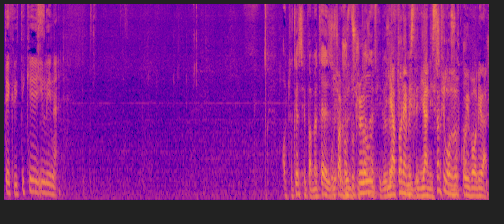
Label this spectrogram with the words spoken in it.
te kritike ili ne? U svakom slučaju, ja to ne mislim. Ja nisam filozof koji voli rat.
